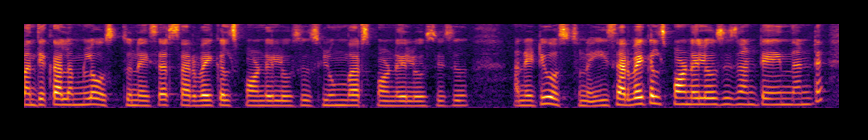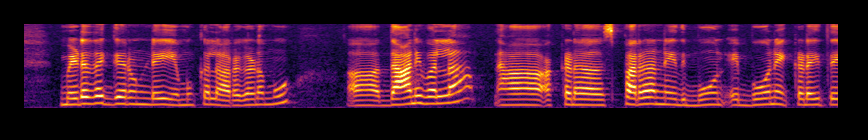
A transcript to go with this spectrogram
మధ్యకాలంలో వస్తున్నాయి sir cervical spondylosis lumbar spondylosis అనేటివి వస్తున్నాయి. ఈ సర్వైకల్ స్పాండైలోసిస్ అంటే ఏంటంటే మెడ దగ్గర ఉండే ఎముకలు అరగడము దానివల్ల అక్కడ స్పర్ అనేది బోన్ బోన్ ఎక్కడైతే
